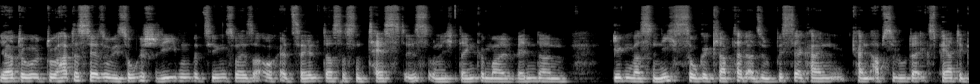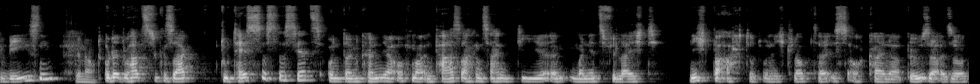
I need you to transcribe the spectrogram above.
Ja, du, du hattest ja sowieso geschrieben, beziehungsweise auch erzählt, dass es ein Test ist. Und ich denke mal, wenn dann irgendwas nicht so geklappt hat. Also du bist ja kein, kein absoluter Experte gewesen. Genau. Oder du hast gesagt, du testest das jetzt und dann können ja auch mal ein paar Sachen sein, die äh, man jetzt vielleicht nicht beachtet. Und ich glaube, da ist auch keiner böse. Also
